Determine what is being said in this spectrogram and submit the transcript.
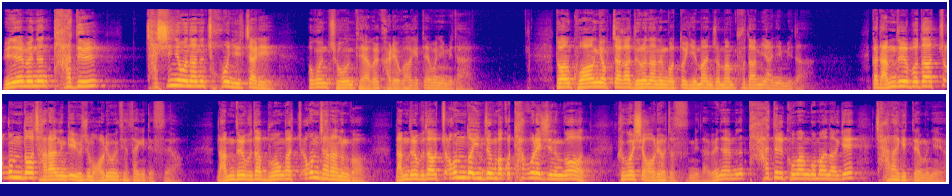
왜냐하면 다들 자신이 원하는 좋은 일자리 혹은 좋은 대학을 가려고 하기 때문입니다. 또한 고학력자가 늘어나는 것도 이만저만 부담이 아닙니다. 그러니까 남들보다 조금 더 잘하는 게 요즘 어려운 세상이 됐어요. 남들보다 무언가 조금 잘하는 것, 남들보다 조금 더 인정받고 탁월해지는 것, 그것이 어려워졌습니다. 왜냐하면 다들 고만고만하게 잘하기 때문이에요.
